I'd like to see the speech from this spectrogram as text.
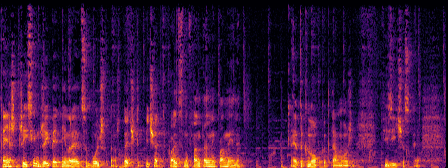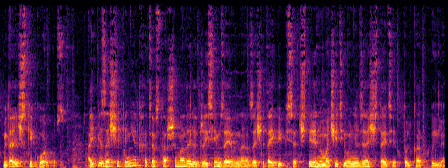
конечно, J7, J5 мне нравится больше, потому что датчик отпечатка пальца на фронтальной панели. Это кнопка, к тому же, физическая. Металлический корпус. IP-защиты нет, хотя в старшей модели J7 заявлена защита IP54, но мочить его нельзя, считайте это только от пыли.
